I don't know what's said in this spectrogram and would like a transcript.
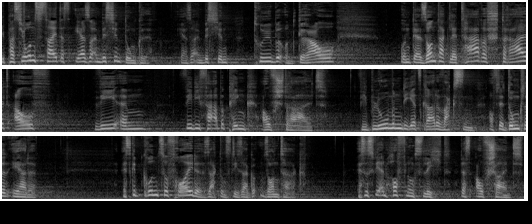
Die Passionszeit ist eher so ein bisschen dunkel, eher so ein bisschen trübe und grau. Und der Sonntag Letare strahlt auf, wie, ähm, wie die Farbe Pink aufstrahlt, wie Blumen, die jetzt gerade wachsen auf der dunklen Erde. Es gibt Grund zur Freude, sagt uns dieser Sonntag. Es ist wie ein Hoffnungslicht, das aufscheint.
